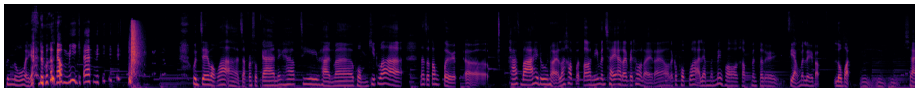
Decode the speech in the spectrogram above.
เพิ่งรู้เหมือนกันว่าแรมมีแค่นี้ คุณเจบอกว่าจากประสบการณ์นะครับที่ผ่านมาผมคิดว่าน่าจะต้องเปิดทัสบาร์ให้ดูหน่อยแล้วครับว่าตอนนี้มันใช้อะไรไปเท่าไหร่แล้ว แล้วก็พบว่าแรมมันไม่พอครับ มันเลยเสียงมันเลยแบบโรบอทอืมอืมอืมใช่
